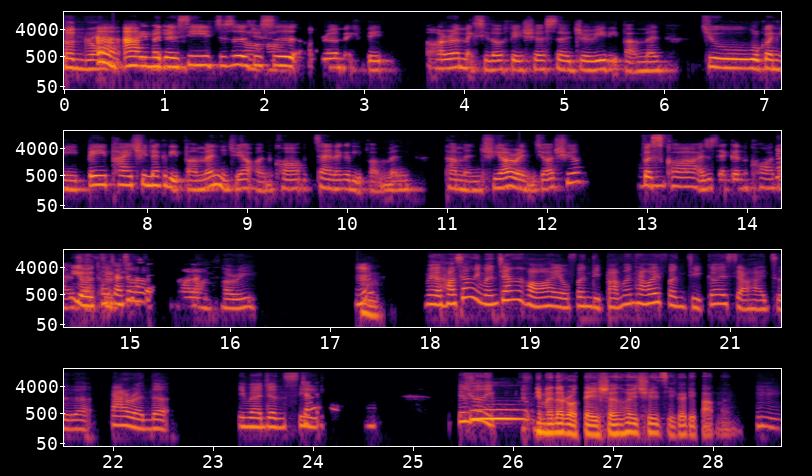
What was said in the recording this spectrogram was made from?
整容啊，emergency 就是就是 oral maxi oral maxillofacial surgery department。就如果你被派去那个 department，你就要 on call 在那个 department，他们需要人，你就要去哦。First call 还是 second call？但是通常是 second call 啦。Sorry，嗯，没有，好像你们这样好，还有分 department，他会分几个小孩子的、大人的。Emergency，就是你你们的 rotation 会去几个 department？嗯，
